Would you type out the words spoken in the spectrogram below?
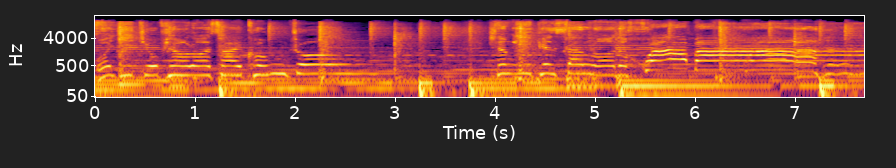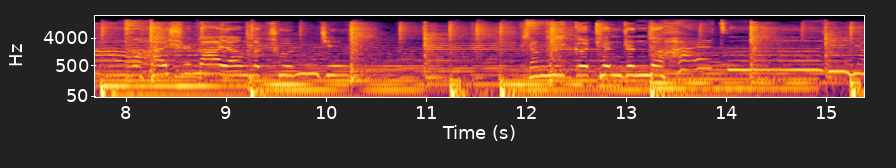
我依旧飘落在空中。像一片散落的花瓣，我还是那样的纯洁，像一个天真的孩子一样，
